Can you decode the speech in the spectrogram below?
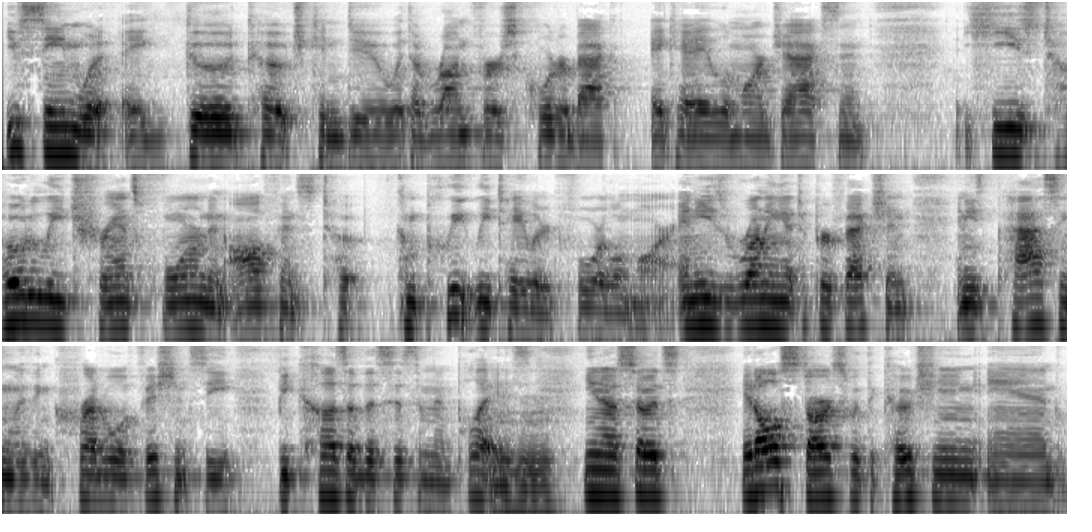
you've seen what a good coach can do with a run first quarterback, aka Lamar Jackson. He's totally transformed an offense to completely tailored for Lamar, and he's running it to perfection, and he's passing with incredible efficiency because of the system in place. Mm-hmm. You know, so it's it all starts with the coaching and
